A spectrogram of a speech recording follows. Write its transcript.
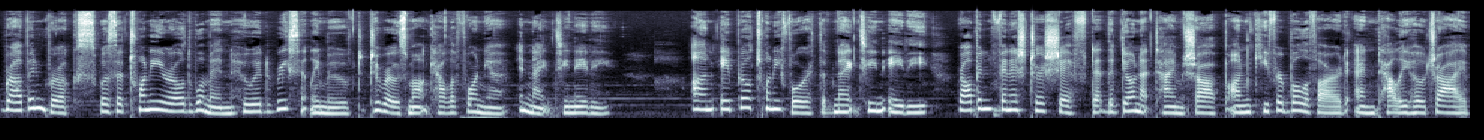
Robin Brooks was a 20 year old woman who had recently moved to Rosemont, California in 1980. On April 24th of 1980, Robin finished her shift at the Donut Time shop on Kiefer Boulevard and Tally Ho Drive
